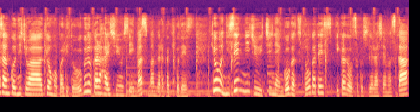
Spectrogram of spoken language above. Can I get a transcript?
皆さんこんにちは。今日もバリ島ウブドから配信をしています。マンダラカキコです。今日は2021年5月10日です。いかがお過ごしでいらっしゃいますか？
